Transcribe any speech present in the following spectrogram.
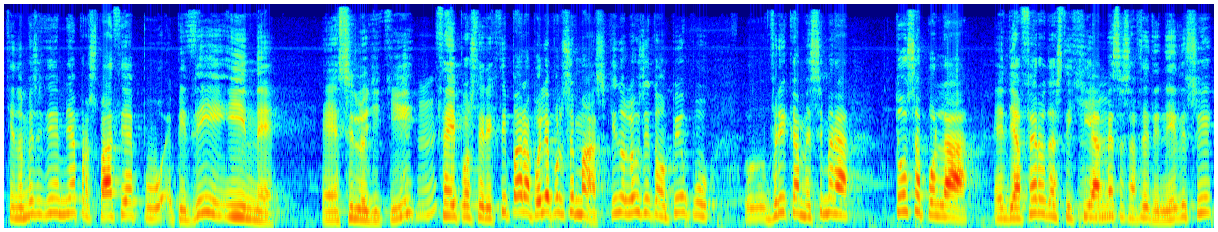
Και νομίζω ότι είναι μια προσπάθεια που επειδή είναι ε, συλλογικη θα υποστηριχθεί πάρα πολύ από όλους εμάς. Και είναι ο λόγος για τον οποίο που ε, βρήκαμε σήμερα τόσα πολλά ενδιαφέροντα στοιχεία μέσα σε αυτή την είδηση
